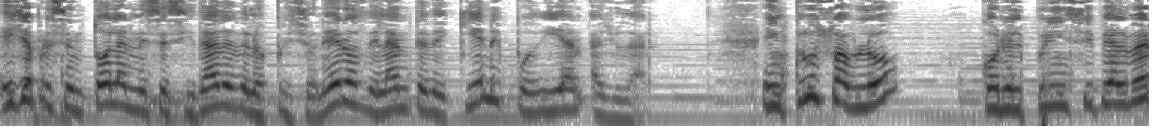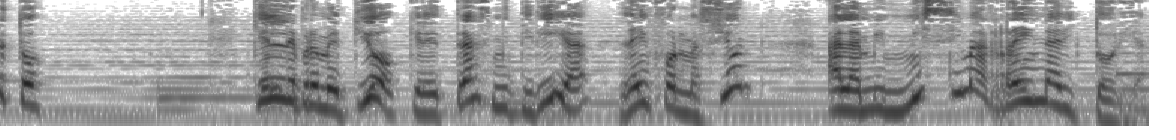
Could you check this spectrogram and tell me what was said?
ella presentó las necesidades de los prisioneros delante de quienes podían ayudar. E incluso habló con el príncipe Alberto, quien le prometió que le transmitiría la información a la mismísima reina Victoria,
